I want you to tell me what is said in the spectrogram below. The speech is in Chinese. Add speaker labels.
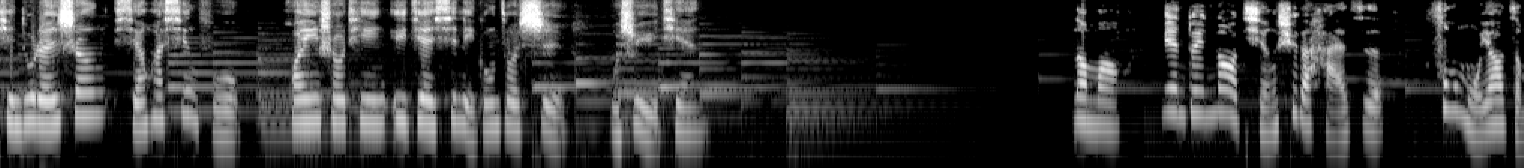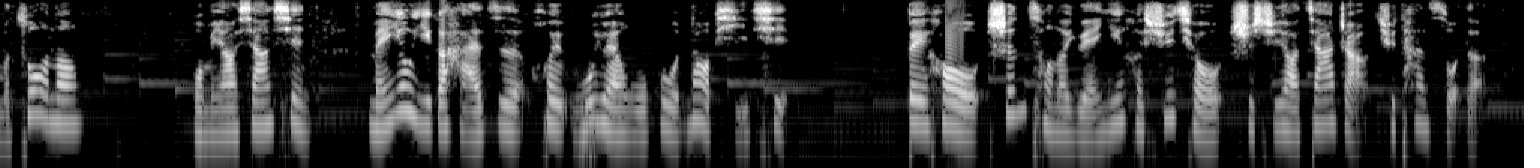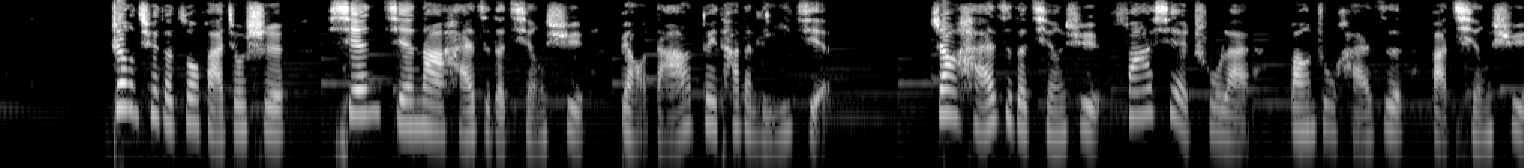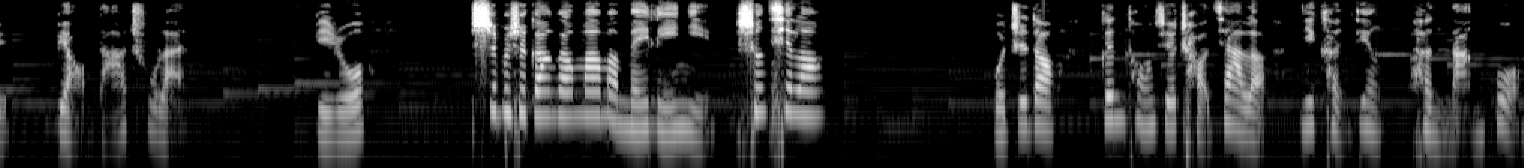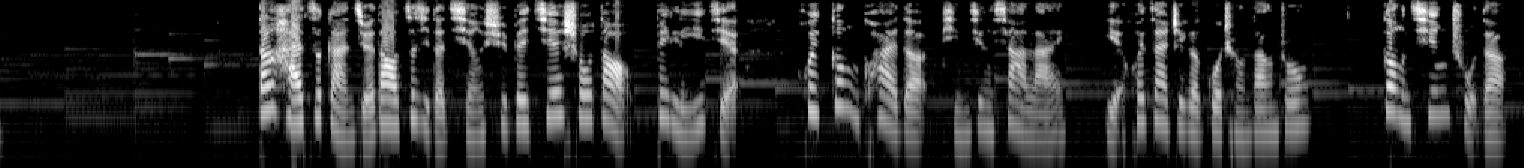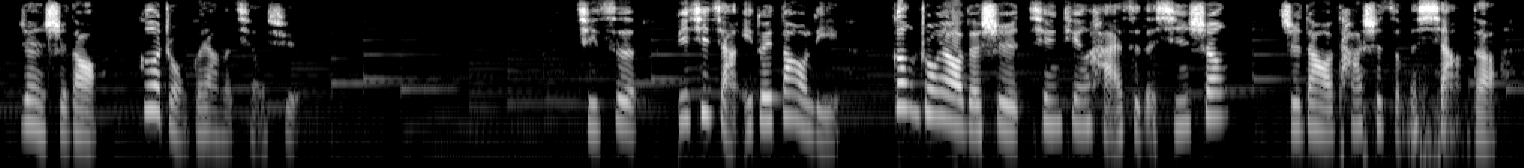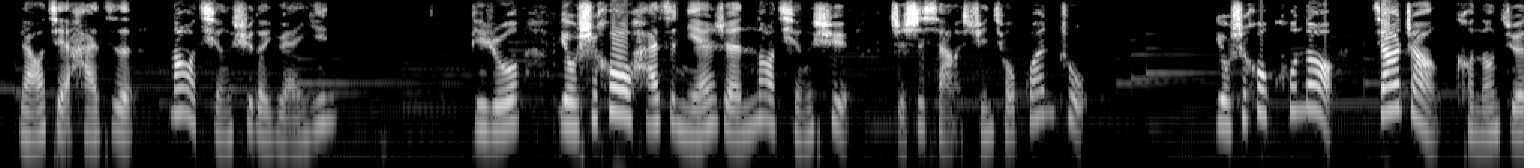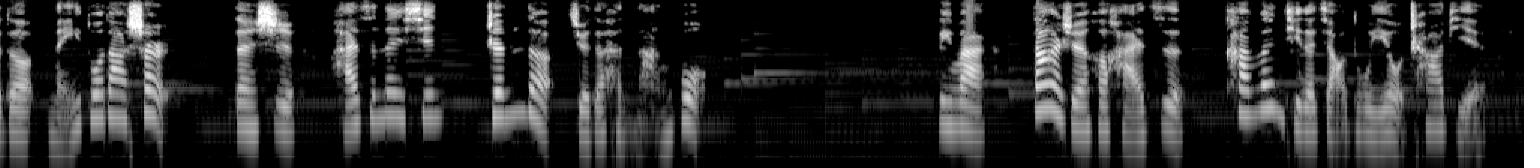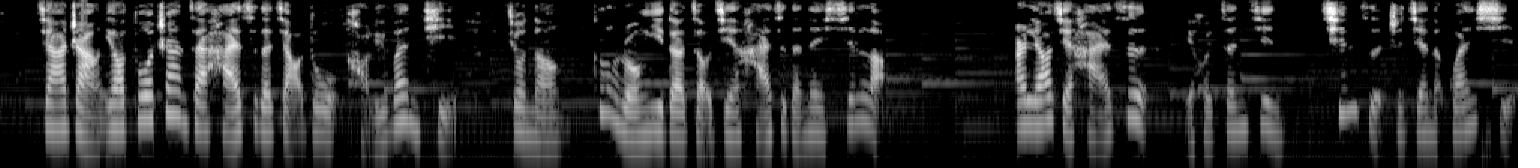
Speaker 1: 品读人生，闲话幸福，欢迎收听遇见心理工作室，我是雨天。
Speaker 2: 那么，面对闹情绪的孩子，父母要怎么做呢？我们要相信，没有一个孩子会无缘无故闹脾气，背后深层的原因和需求是需要家长去探索的。正确的做法就是。先接纳孩子的情绪，表达对他的理解，让孩子的情绪发泄出来，帮助孩子把情绪表达出来。比如，是不是刚刚妈妈没理你，生气了？我知道跟同学吵架了，你肯定很难过。当孩子感觉到自己的情绪被接收到、被理解。会更快的平静下来，也会在这个过程当中更清楚的认识到各种各样的情绪。其次，比起讲一堆道理，更重要的是倾听孩子的心声，知道他是怎么想的，了解孩子闹情绪的原因。比如，有时候孩子粘人闹情绪，只是想寻求关注。有时候哭闹，家长可能觉得没多大事儿，但是孩子内心真的觉得很难过。另外，大人和孩子看问题的角度也有差别，家长要多站在孩子的角度考虑问题，就能更容易的走进孩子的内心了。而了解孩子，也会增进亲子之间的关系。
